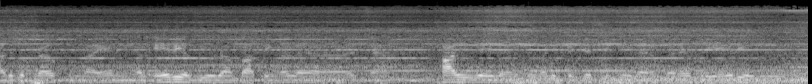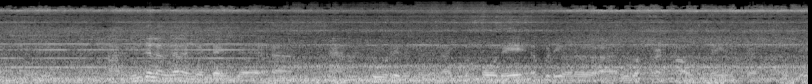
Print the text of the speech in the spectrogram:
அதுக்கு பிறகு நீங்கள் ஏரியல் வியூ தான் பார்ப்பீங்க. ஹால்வேல இருந்து வடிக்கிட்டு சிட்னியில் இருந்து ஏரியல் வியூ இதெல்லாம் தான் நாங்கள் இந்த இந்த டூர் இருந்தது. இப்போ ஃபோர் டே அப்படி ஒரு ரிவர் ஃப்ரண்ட் ஹவுஸில் இருக்கிறது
